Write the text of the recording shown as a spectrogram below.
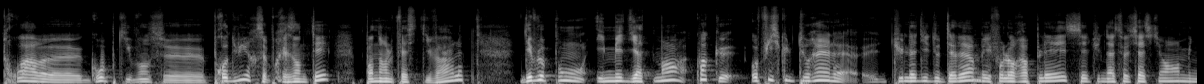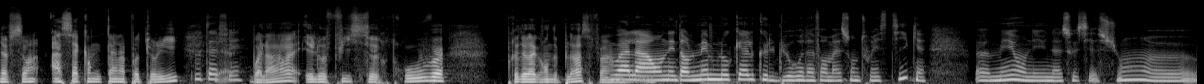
trois euh, groupes qui vont se produire, se présenter pendant le festival. Développons immédiatement, quoique Office culturel, euh, tu l'as dit tout à l'heure, mais il faut le rappeler, c'est une association 1900 à Saint-Quentin-la-Poterie. Tout à fait. Voilà, et l'office se retrouve près de la Grande Place. Enfin, Voilà, on est dans le même local que le bureau d'information touristique, euh, mais on est une association euh,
